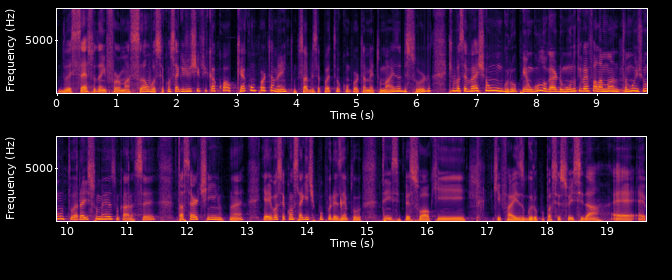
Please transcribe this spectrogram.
do excesso da informação, você consegue justificar qualquer comportamento, sabe? Você pode ter o comportamento mais absurdo que você vai achar um grupo em algum lugar do mundo que vai falar, mano, tamo junto, era isso mesmo, cara, você tá certinho, né? E aí você consegue, tipo, por exemplo, tem esse pessoal que que faz grupo para se suicidar é, é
